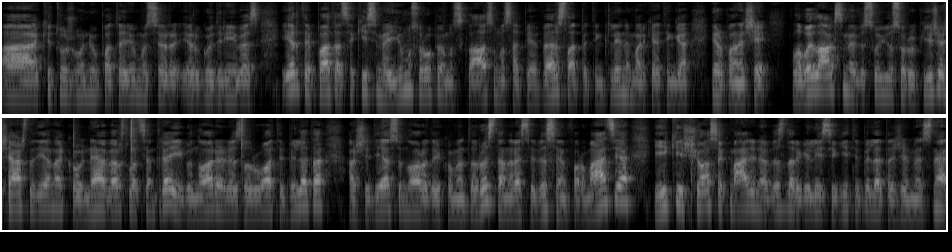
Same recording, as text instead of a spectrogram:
a, kitų žmonių patarimus ir, ir gudrybės. Ir taip pat atsakysime jums rūpimus klausimus apie verslą, apie tinklinį marketingą ir panašiai. Labai lauksime visų jūsų rūpyčio 6 dieną Kaune verslo centre. Jeigu nori rezervuoti biletą, aš įdėsiu nuorodą į komentarus, ten rasi visą informaciją. Iki šio sekmadienio vis dar gali įsigyti biletą žemesnė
